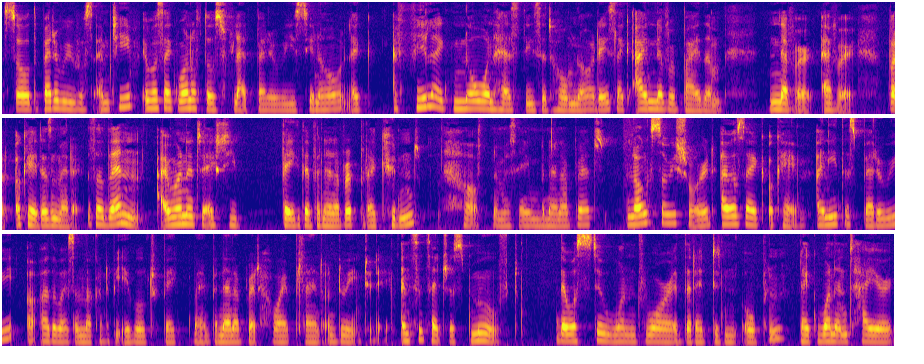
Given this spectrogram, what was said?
So the battery was empty. It was like one of those flat batteries, you know? Like, I feel like no one has these at home nowadays. Like, I never buy them. Never, ever. But okay, it doesn't matter. So then I wanted to actually bake the banana bread, but I couldn't. How often am I saying banana bread? Long story short, I was like, okay, I need this battery, or otherwise I'm not going to be able to bake my banana bread how I planned on doing today. And since I just moved, there was still one drawer that I didn't open, like one entire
